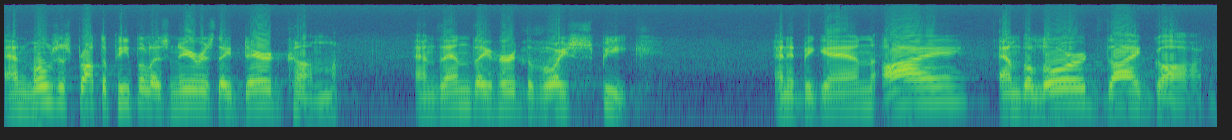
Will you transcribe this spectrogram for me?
And Moses brought the people as near as they dared come, and then they heard the voice speak. And it began, I am the Lord thy God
